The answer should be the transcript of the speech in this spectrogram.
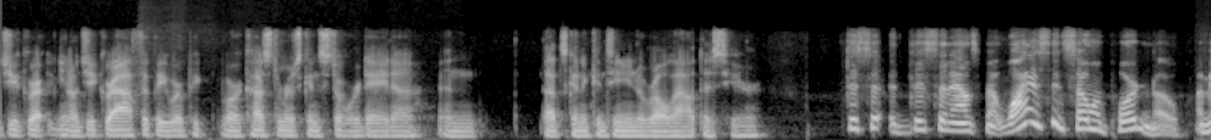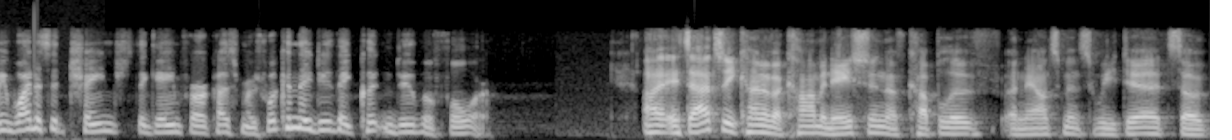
geogra- you know, geographically where where customers can store data, and that's going to continue to roll out this year. This this announcement, why is it so important though? I mean, why does it change the game for our customers? What can they do they couldn't do before? Uh, it's actually kind of a combination of a couple of announcements we did. So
